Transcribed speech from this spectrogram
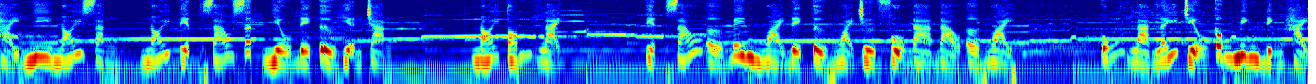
Thải Nhi nói rằng Nói tiệt giáo rất nhiều đệ tử hiện trạng. Nói tóm lại Tiệt giáo ở bên ngoài đệ tử ngoại trừ phủ đà đảo ở ngoài Cũng là lấy triệu công minh đỉnh Hải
